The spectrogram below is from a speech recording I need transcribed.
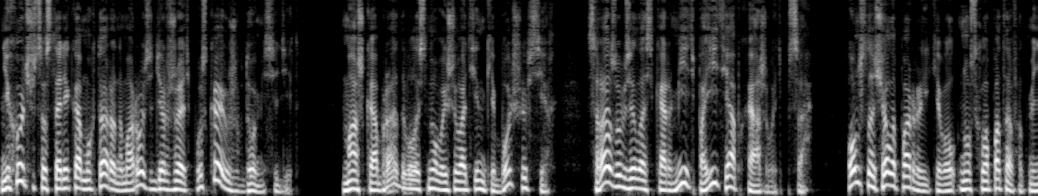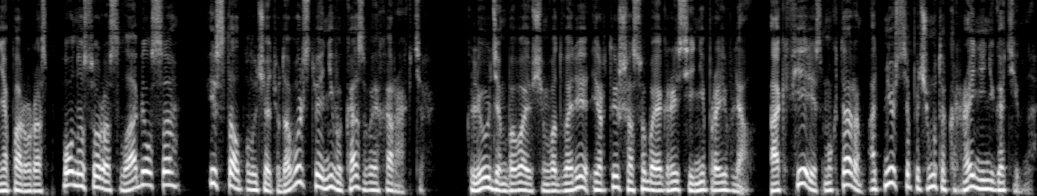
Не хочется старика Мухтара на морозе держать, пускай уж в доме сидит. Машка обрадовалась новой животинке больше всех. Сразу взялась кормить, поить и обхаживать пса. Он сначала порыкивал, но, схлопотав от меня пару раз по носу, расслабился и стал получать удовольствие, не выказывая характер. К людям, бывающим во дворе, Иртыш особой агрессии не проявлял. А к Фере с Мухтаром отнесся почему-то крайне негативно.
